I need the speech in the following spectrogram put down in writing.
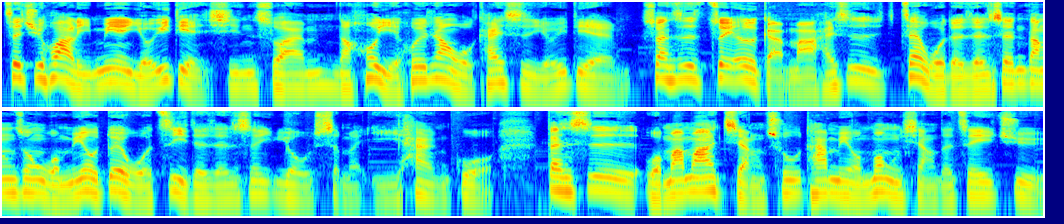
这句话里面有一点心酸，然后也会让我开始有一点算是罪恶感吗？还是在我的人生当中，我没有对我自己的人生有什么遗憾过？但是我妈妈讲出她没有梦想的这一句，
